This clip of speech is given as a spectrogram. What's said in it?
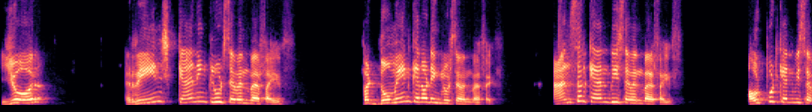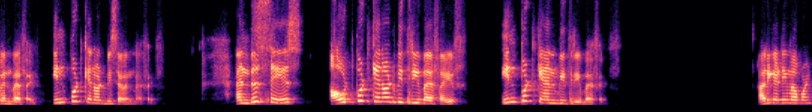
Your range can include 7 by 5, but domain cannot include 7 by 5. Answer can be 7 by 5. Output can be 7 by 5. Input cannot be 7 by 5. And this says output cannot be 3 by 5. Input can be 3 by 5. Are you getting my point?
